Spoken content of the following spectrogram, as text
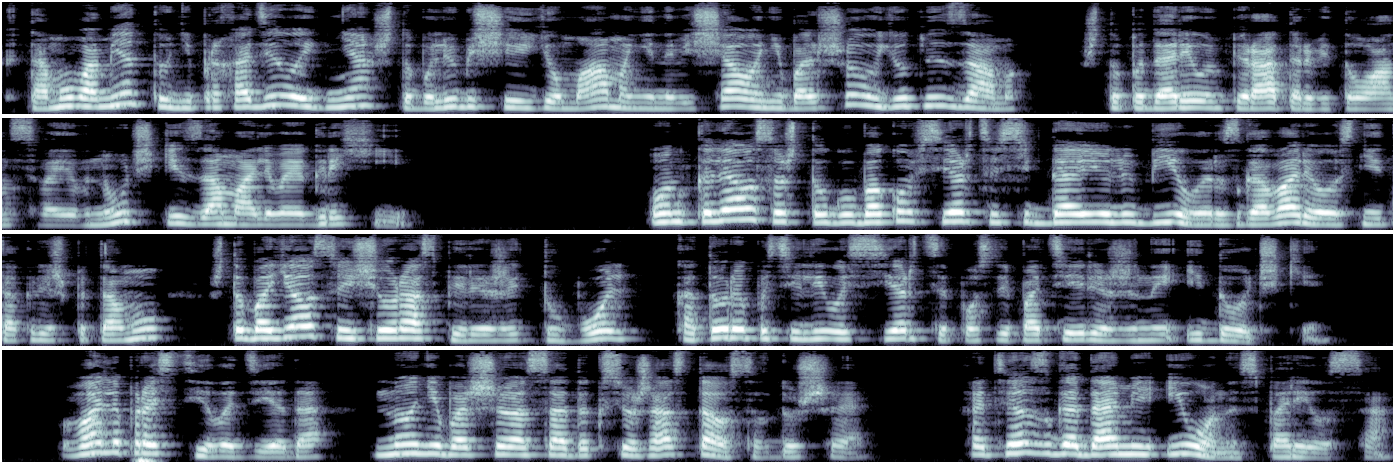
К тому моменту не проходило и дня, чтобы любящая ее мама не навещала небольшой уютный замок, что подарил император Витуан своей внучке, замаливая грехи. Он клялся, что глубоко в сердце всегда ее любил и разговаривал с ней так лишь потому, что боялся еще раз пережить ту боль, которая поселилась в сердце после потери жены и дочки. Валя простила деда, но небольшой осадок все же остался в душе, хотя с годами и он испарился.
